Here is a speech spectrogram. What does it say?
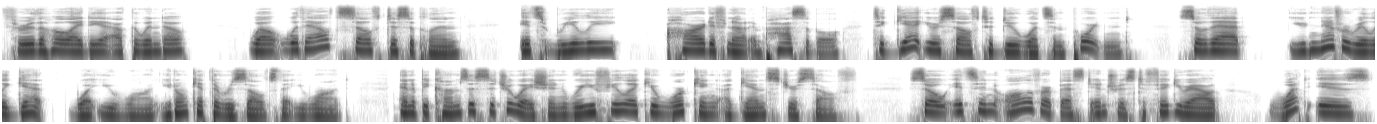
threw the whole idea out the window? Well, without self discipline, it's really hard, if not impossible, to get yourself to do what's important so that you never really get what you want. You don't get the results that you want. And it becomes a situation where you feel like you're working against yourself. So it's in all of our best interest to figure out what is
